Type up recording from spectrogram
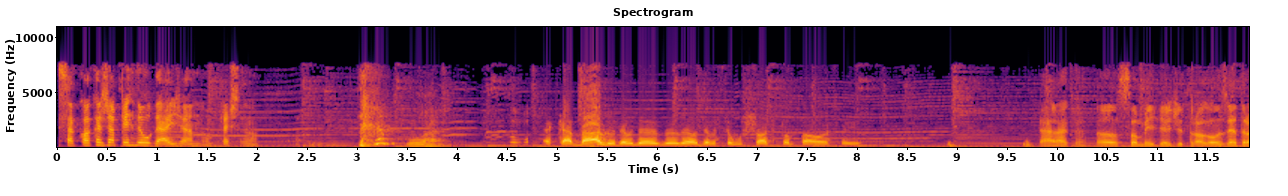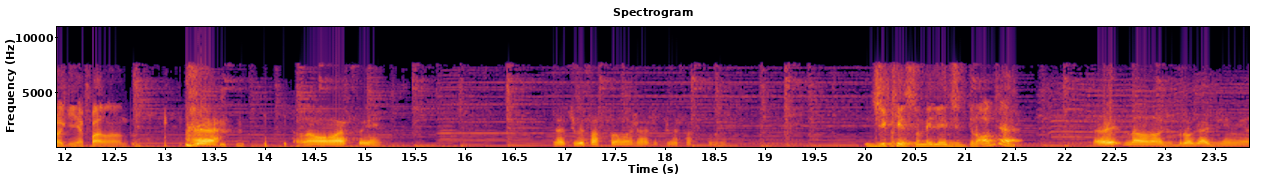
Essa coca já perdeu o gás, já não presta não. Porra. É KW, deve, deve, deve, deve ser um choque total essa aí. Caraca, eu sou meio de droga, o Zé Droguinha falando. É. Nossa, hein? Já tive essa fama, já, já tive essa fama. De que? Sommelier de droga? É, não, não, de drogadinha.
